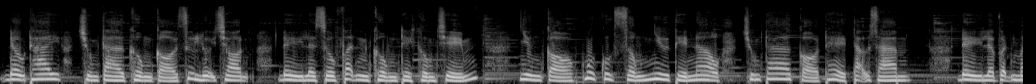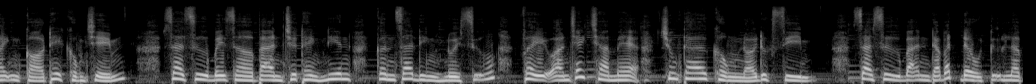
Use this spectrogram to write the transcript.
Đầu thai, chúng ta không có sự lựa chọn, đây là số phận không thể khống chế. Nhưng có một cuộc sống như thế nào chúng ta có thể tạo ra. Đây là vận mệnh có thể khống chế. Giả sử bây giờ bạn chưa thành niên, cần gia đình nuôi dưỡng, phải oán trách cha mẹ, chúng ta không nói được gì. Giả sử bạn đã bắt đầu tự lập,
